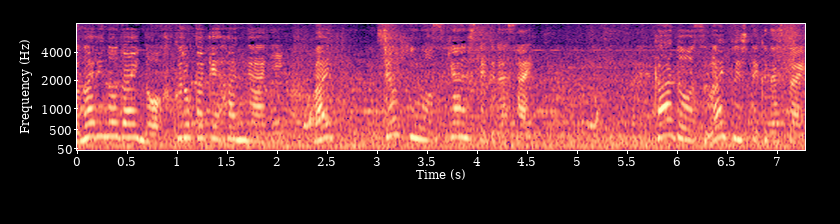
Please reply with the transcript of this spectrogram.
隣の台の袋掛けハンガーに商品をスキャンしてください。カードをスワイプしてください。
